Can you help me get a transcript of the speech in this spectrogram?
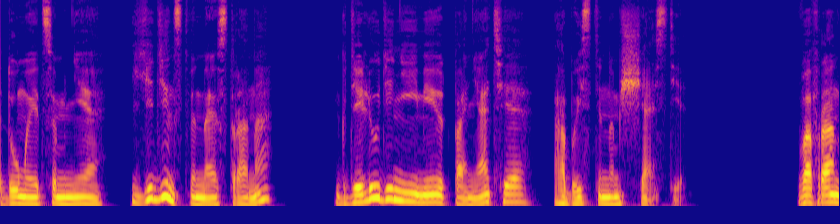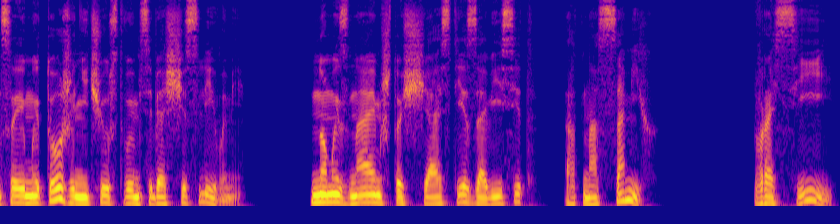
думается мне, единственная страна, где люди не имеют понятия об истинном счастье. Во Франции мы тоже не чувствуем себя счастливыми, но мы знаем, что счастье зависит от нас самих. В России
